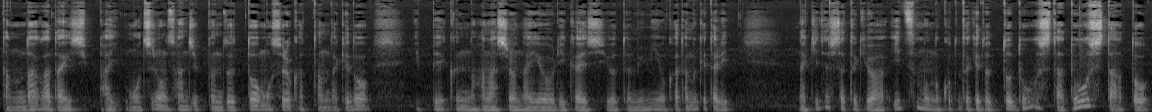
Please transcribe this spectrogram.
たのだが大失敗。もちろん30分ずっと面白かったんだけど一平君の話の内容を理解しようと耳を傾けたり泣き出した時はいつものことだけどどどうした？どうした？と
